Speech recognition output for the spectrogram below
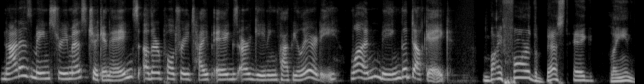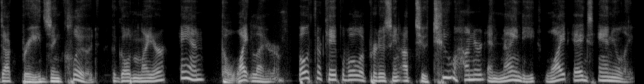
Not as mainstream as chicken eggs, other poultry type eggs are gaining popularity, one being the duck egg. By far, the best egg laying duck breeds include the golden layer and the white layer. Both are capable of producing up to 290 white eggs annually.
